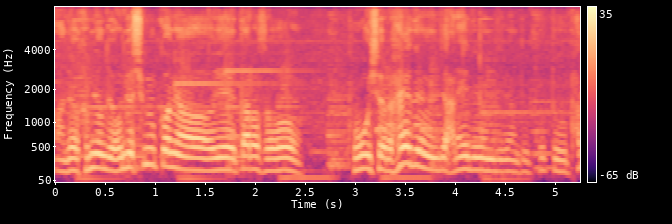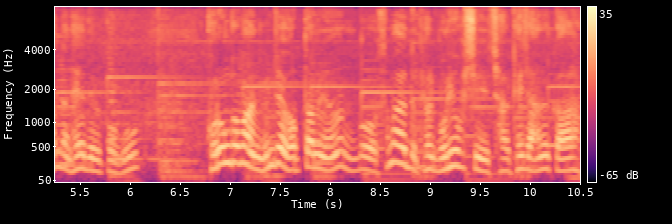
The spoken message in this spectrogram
아, 내가 금년도에 언제 심을 거냐에 따라서 보호시설을 해야 되는지 안 해야 되는지 그것도 판단해야 될 거고 그런 것만 문제가 없다면 뭐 스마일도 별 무리 없이 잘 되지 않을까.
